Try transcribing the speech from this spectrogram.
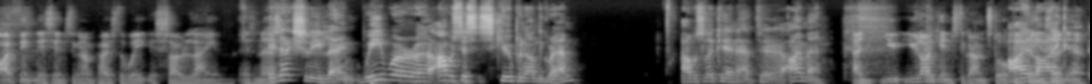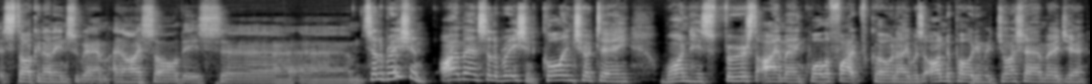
I think this Instagram post of the week is so lame, isn't it? It's actually lame. We were, uh, I was just scooping on the gram. I was looking at uh, Ironman. And you you like Instagram stalking I things, like stalking on Instagram, and I saw this uh, um, celebration, Ironman celebration. Colin Chartier won his first Ironman, qualified for Kona. He was on the podium with Josh Amberger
